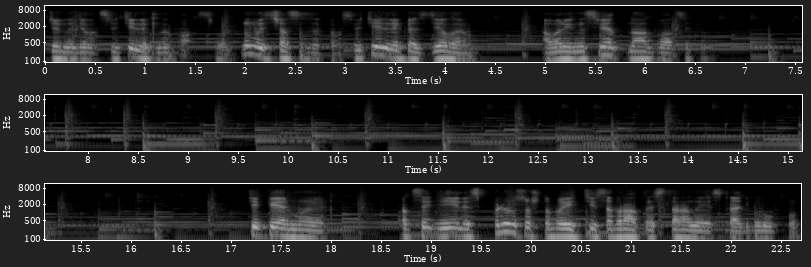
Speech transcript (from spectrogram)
отдельно делать светильник на 20 вольт. Ну, мы сейчас из этого светильника сделаем аварийный свет на 20 вольт. Теперь мы подсоединились к плюсу, чтобы идти с обратной стороны искать группу.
